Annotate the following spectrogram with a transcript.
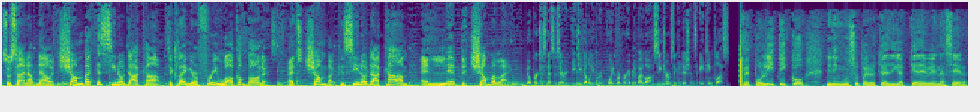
So sign up now at ChumbaCasino.com to claim your free welcome bonus. That's ChumbaCasino.com and live the Chumba life. No purchase necessary. BGW. Void were prohibited by law. See terms and conditions. 18 plus. político ni ningún superior que les diga qué deben hacer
